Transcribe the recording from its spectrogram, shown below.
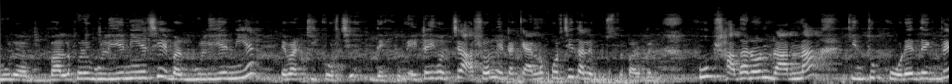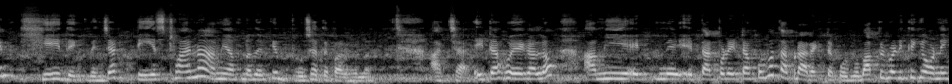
মুড়ে, ভালো করে গুলিয়ে নিয়েছি। এবার গুলিয়ে নিয়ে এবার কি করছি? দেখুন, এটাই হচ্ছে আসল। এটা কেন করছি তাহলে বুঝতে পারবেন। খুব সাধারণ রান্না, কিন্তু করে দেখবেন খেয়ে দেখবেন যা টেস্ট হয় না, আমি আপনাদেরকে বোঝাতে পারব না। আচ্ছা এটা হয়ে গেল। আমি তারপরে এটা করব, তারপর আরেকটা করব। বাপের বাড়ি থেকে অনেক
